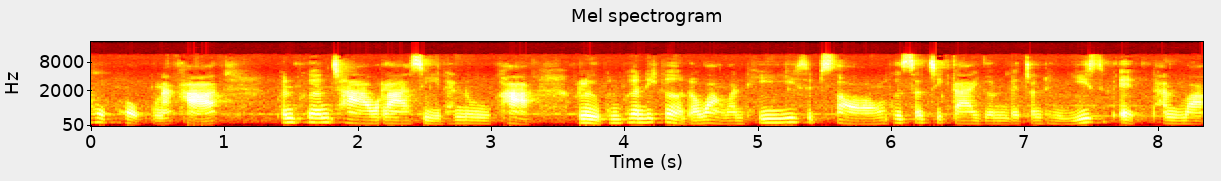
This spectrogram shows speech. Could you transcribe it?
2566 นะคะเพื่อนๆชาวราศีธนูค่ะ หรือเพื่อนๆที่เกิดระหว่างวันที่ 22 พฤศจิกายนไปจนถึง 21 ธันวา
